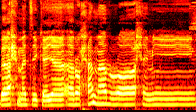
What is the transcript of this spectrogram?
برحمتك يا أرحم الراحمين.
